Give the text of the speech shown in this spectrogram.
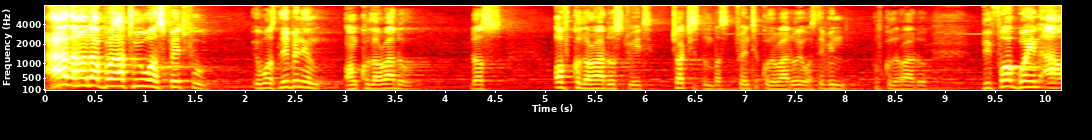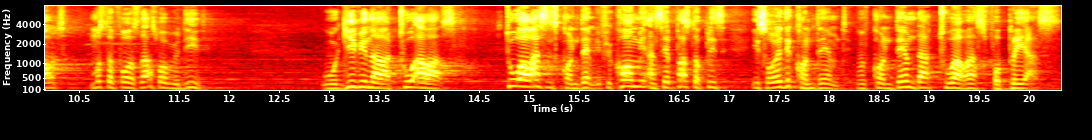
I had another brother who was faithful. He was living in on Colorado, just off Colorado Street. Church is number 20 Colorado. He was living off Colorado. Before going out, most of us, that's what we did. We'll give in our two hours. Two hours is condemned. If you call me and say, Pastor, please, it's already condemned. We've condemned that two hours for prayers.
